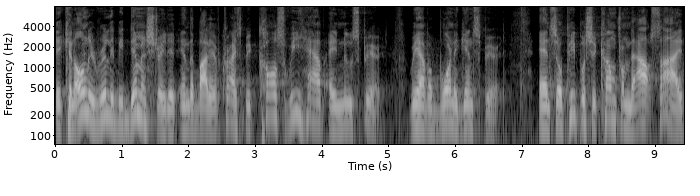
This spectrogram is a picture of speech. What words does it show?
it can only really be demonstrated in the body of Christ because we have a new spirit. We have a born again spirit. And so people should come from the outside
